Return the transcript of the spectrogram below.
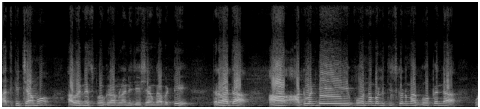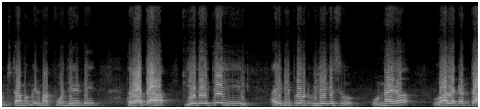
అతికిచ్చాము అవేర్నెస్ ప్రోగ్రాంలు అన్నీ చేశాము కాబట్టి తర్వాత ఆ అటువంటి ఫోన్ నంబర్లు తీసుకొని మాకు గోప్యంగా ఉంచుతాము మీరు మాకు ఫోన్ చేయండి. తర్వాత ఏదైతే ఈ ఐడి ప్రోన్ విలేజెస్ ఉన్నాయో వాళ్ళకంతా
